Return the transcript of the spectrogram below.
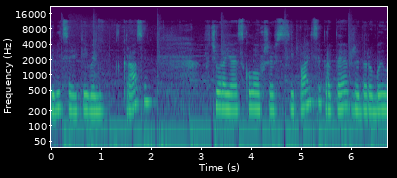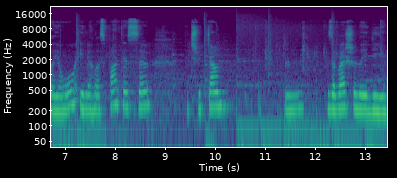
Дивіться, який він красень. Вчора я сколовши всі пальці, проте вже доробила його і лягла спати з відчуттям завершеної дії.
